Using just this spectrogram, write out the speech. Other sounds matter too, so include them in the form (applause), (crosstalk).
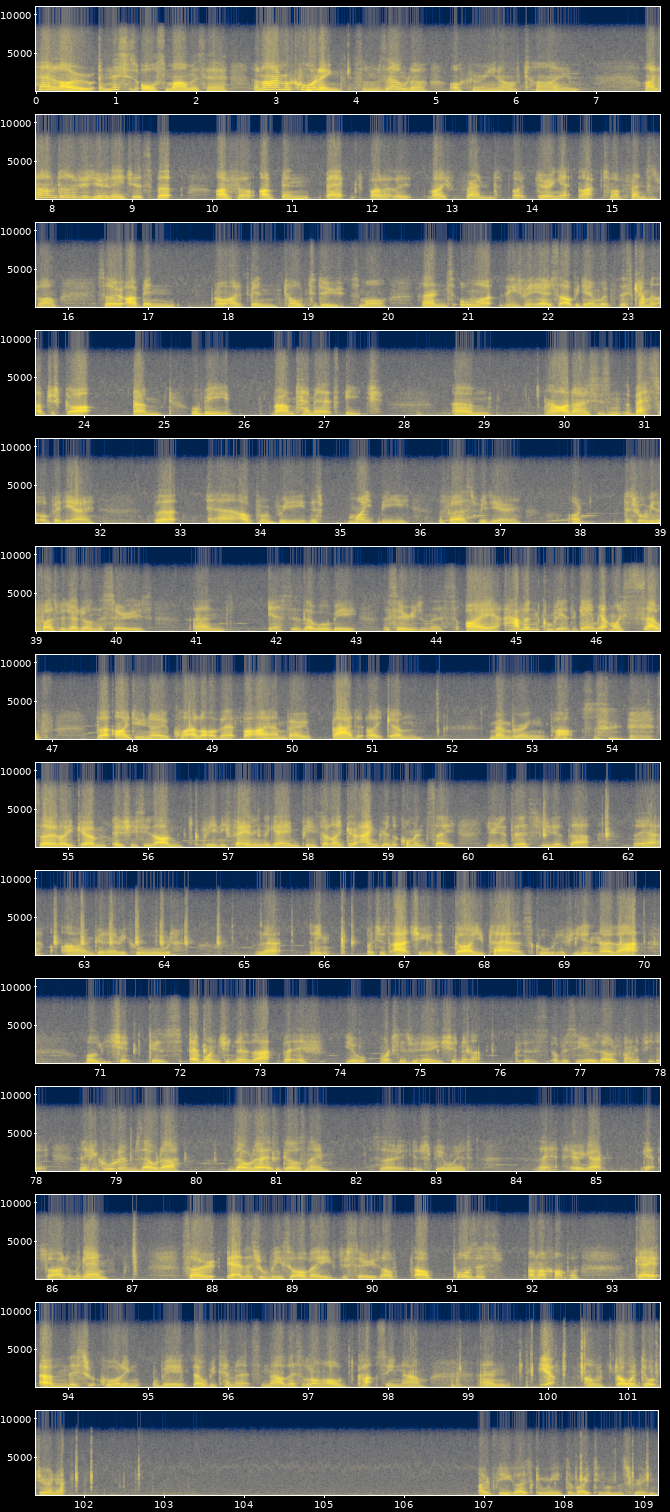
Hello, and this is Awesome Armors here, and I'm recording some Zelda Ocarina of Time. I know I haven't done a video in ages, but I felt I've been begged by like my friend by doing it, like to my friends as well. So I've been, well, I've been told to do some more, and all my, these videos that I'll be doing with this camera that I've just got, um, will be around 10 minutes each. Um, now I know this isn't the best sort of video, but yeah, I'll probably this might be the first video, or this will be the first video I do on this series, and yes, there will be a series on this. I haven't completed the game yet myself, but I do know quite a lot of it. But I am very bad at like um remembering parts. (laughs) so like um if you see that I'm completely failing the game, please don't like go angry in the comments say you did this, you did that. But yeah, I'm gonna be called the Link, which is actually the guy you play as called. If you didn't know that, well you should, because everyone should know that. But if you're watching this video, you should know that, because obviously you're a Zelda fan if you do. And if you call him Zelda, Zelda is a girl's name so you're just being weird. There, here we go. Get started on the game. So yeah, this will be sort of a just series. I'll I'll pause this. Oh no, I can't pause. Okay, um, this recording will be there will be 10 minutes. Now there's a long hold cutscene now, and yeah, I'll I won't talk during it. Hopefully you guys can read the writing on the screen.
